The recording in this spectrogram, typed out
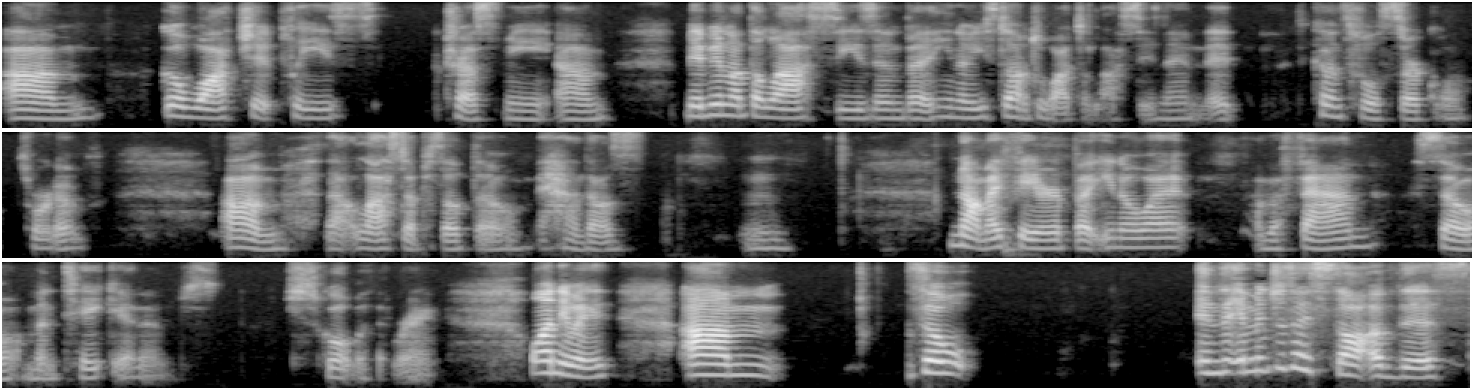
Um go watch it please. Trust me. Um maybe not the last season, but you know, you still have to watch the last season. It comes full circle sort of. Um that last episode though, man, that was mm, not my favorite, but you know what? I'm a fan, so I'm to take it and just just go with it, right? Well, anyway, um so in the images I saw of this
